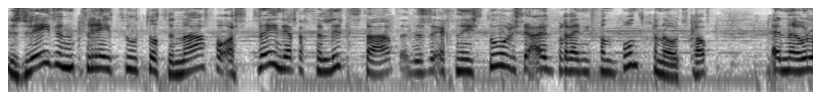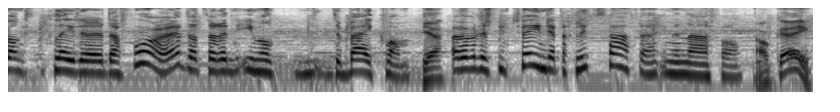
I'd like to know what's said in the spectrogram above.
Zweden treedt toe tot de NAVO als 32e lidstaat. Dat is echt een historische uitbreiding van het bondgenootschap. En hoe lang het geleden daarvoor hè, dat er een, iemand erbij kwam? Ja. Maar we hebben dus nu 32 lidstaten in de NAVO. Oké. Okay.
